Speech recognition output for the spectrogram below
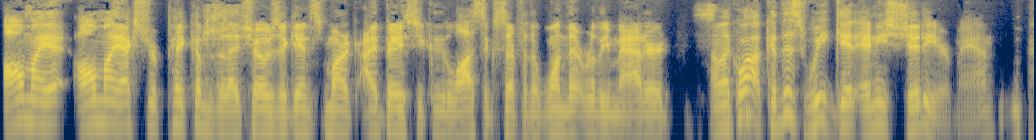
all my all my extra pickums that I chose against Mark, I basically lost except for the one that really mattered. I'm like, wow, could this week get any shittier, man?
